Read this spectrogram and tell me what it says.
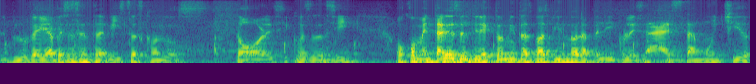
el Blu-ray. A veces entrevistas con los actores y cosas así. O comentarios del director mientras vas viendo la película y dices, ah, está muy chido.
